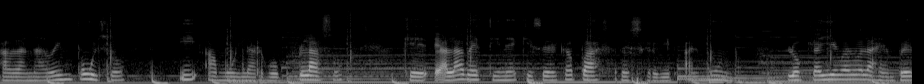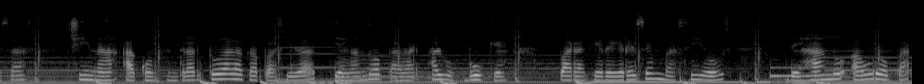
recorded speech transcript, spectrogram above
ha ganado impulso y a muy largo plazo, que a la vez tiene que ser capaz de servir al mundo, lo que ha llevado a las empresas chinas a concentrar toda la capacidad, llegando a pagar a los buques para que regresen vacíos, dejando a Europa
